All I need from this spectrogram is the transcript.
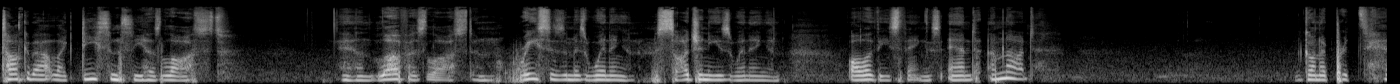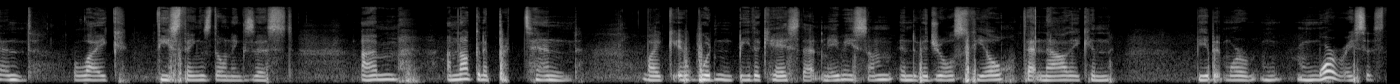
talk about like decency has lost and love has lost and racism is winning and misogyny is winning and all of these things and i'm not gonna pretend like these things don't exist i'm i'm not gonna pretend like it wouldn't be the case that maybe some individuals feel that now they can be a bit more more racist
